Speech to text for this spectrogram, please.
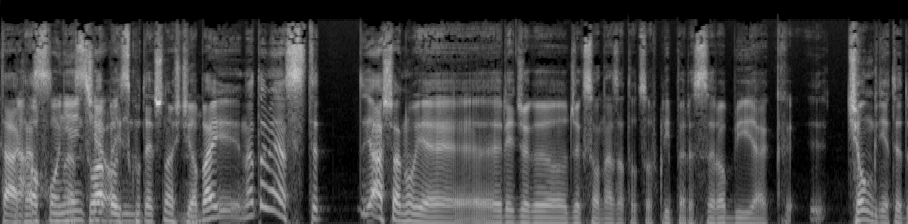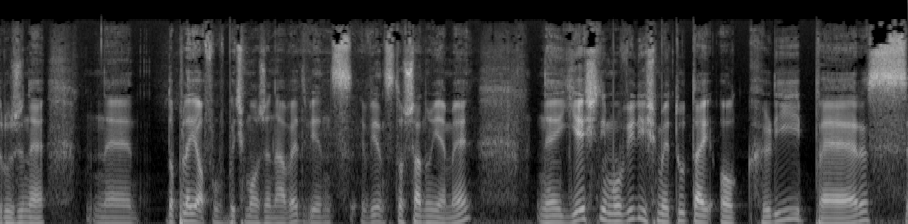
tak, na ochłonięcie. Na słabej od... skuteczności mhm. obaj, natomiast ja szanuję Reggie'ego Jacksona za to, co w Clippers robi, jak ciągnie tę drużynę e, do playoffów być może nawet, więc, więc to szanujemy. Jeśli mówiliśmy tutaj o Clippers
